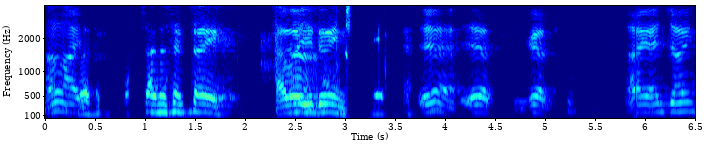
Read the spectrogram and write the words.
Hello. Sano Sensei, how are you doing? yeah, yeah, good. I enjoy.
